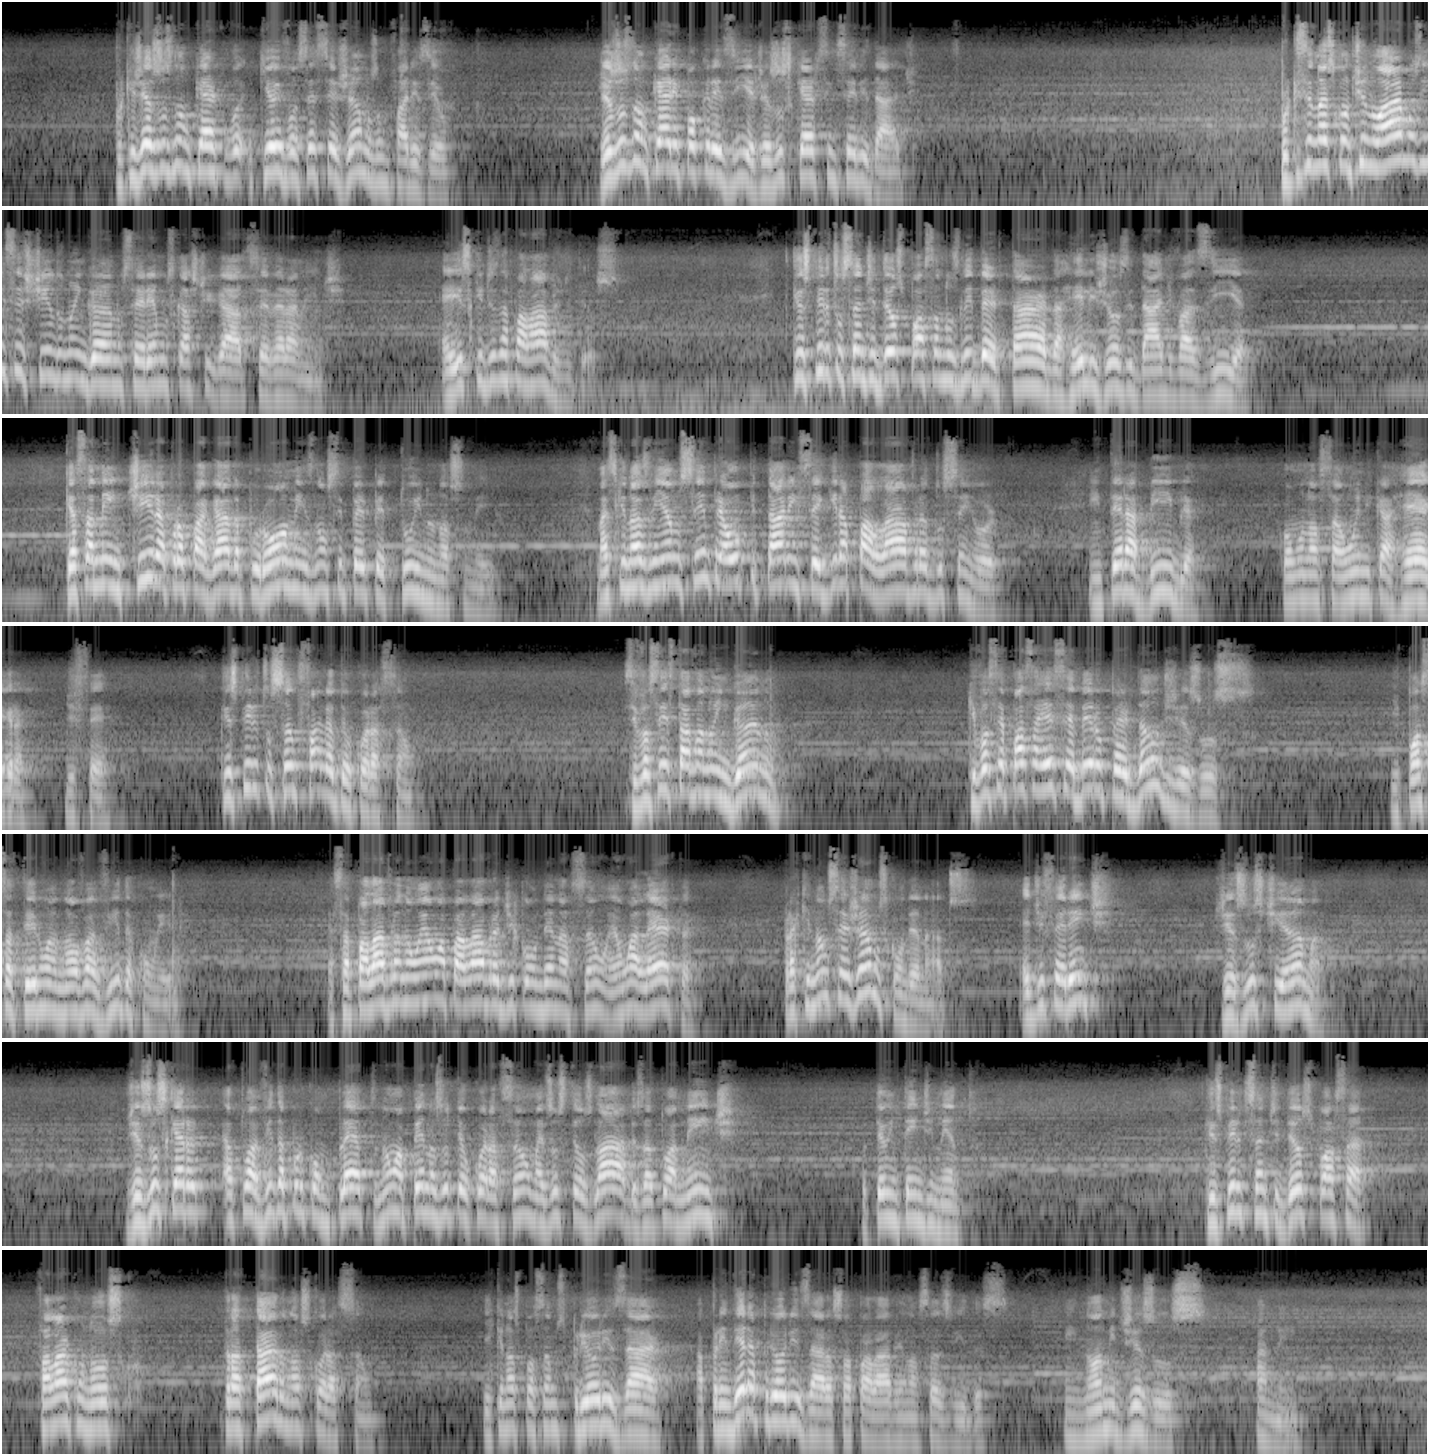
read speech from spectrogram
Porque Jesus não quer que eu e você sejamos um fariseu. Jesus não quer hipocrisia, Jesus quer sinceridade. Porque se nós continuarmos insistindo no engano, seremos castigados severamente. É isso que diz a palavra de Deus. Que o Espírito Santo de Deus possa nos libertar da religiosidade vazia. Que essa mentira propagada por homens não se perpetue no nosso meio. Mas que nós venhamos sempre a optar em seguir a palavra do Senhor, em ter a Bíblia como nossa única regra de fé. Que o Espírito Santo fale ao teu coração se você estava no engano, que você possa receber o perdão de Jesus e possa ter uma nova vida com Ele. Essa palavra não é uma palavra de condenação, é um alerta para que não sejamos condenados. É diferente. Jesus te ama. Jesus quer a tua vida por completo, não apenas o teu coração, mas os teus lábios, a tua mente, o teu entendimento. Que o Espírito Santo de Deus possa falar conosco, tratar o nosso coração e que nós possamos priorizar, aprender a priorizar a Sua palavra em nossas vidas. Em nome de Jesus. Amém.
